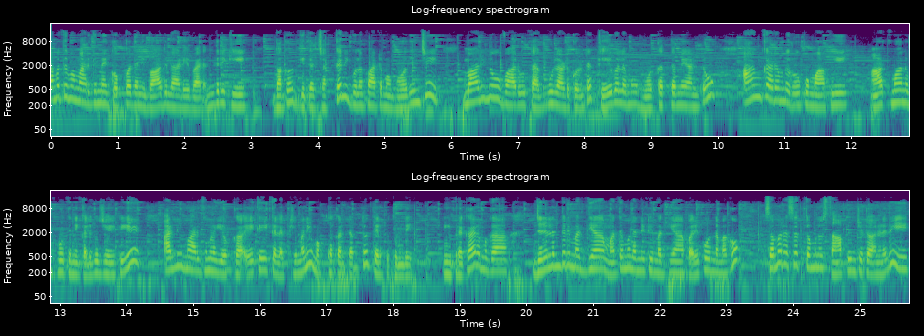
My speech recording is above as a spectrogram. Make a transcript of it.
తమ తమ మార్గమే గొప్పదని వాదులాడే వారందరికీ భగవద్గీత చక్కని గుణపాఠము బోధించి వారిలో వారు తగ్గులాడుకొనుట కేవలము మూర్ఖత్వమే అంటూ అహంకారమును రూపుమాపి ఆత్మానుభూతిని కలుగజేయటే అన్ని మార్గముల యొక్క ఏకైక లక్ష్యమని ముక్తకంఠంతో తెలుపుతుంది. ఈ ప్రకారముగా జనులందరి మధ్య మతములన్నిటి మధ్య పరిపూర్ణమగు సమరసత్వమును స్థాపించుట అనేది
